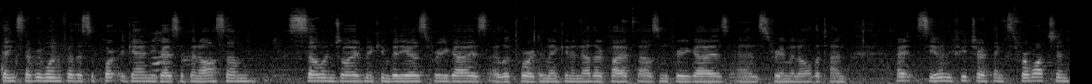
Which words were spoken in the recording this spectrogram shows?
thanks everyone for the support again. You guys have been awesome. So enjoyed making videos for you guys. I look forward to making another 5,000 for you guys and streaming all the time. Alright, see you in the future. Thanks for watching.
